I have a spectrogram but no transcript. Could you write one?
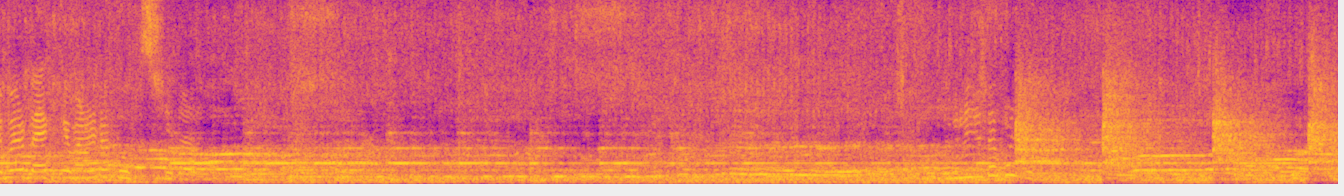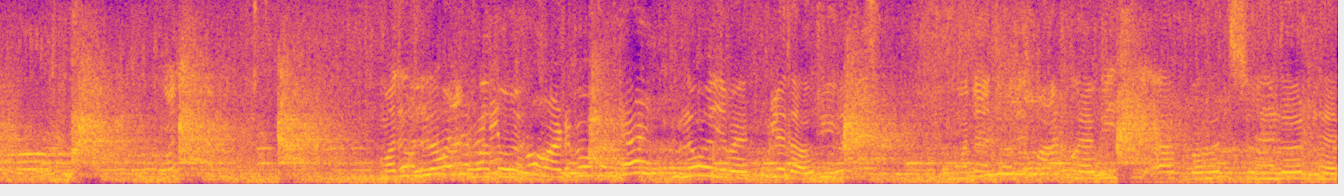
এবার ব্যাক ক্যামেরাটা করছি দাঁড়াও। মজা ধুলে হবে না মানে পুরো হাঁটবে ওখানটায় ধুলে হয়ে যাবে খুলে দাও ঠিক আছে মজা জলে পার रवि जी आप बहुत सुंदर है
